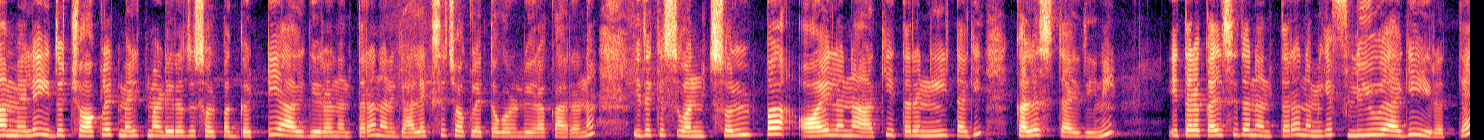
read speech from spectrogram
ಆಮೇಲೆ ಇದು ಚಾಕ್ಲೇಟ್ ಮೆಲ್ಟ್ ಮಾಡಿರೋದು ಸ್ವಲ್ಪ ಗಟ್ಟಿ ಆಗಿರೋ ನಂತರ ನಾನು ಗ್ಯಾಲಕ್ಸಿ ಚಾಕ್ಲೇಟ್ ತೊಗೊಂಡಿರೋ ಕಾರಣ ಇದಕ್ಕೆ ಒಂದು ಸ್ವಲ್ಪ ಆಯಿಲನ್ನು ಹಾಕಿ ಈ ಥರ ನೀಟಾಗಿ ಕಲಿಸ್ತಾ ಇದ್ದೀನಿ. ಈ ಥರ ಕಲಿಸಿದ ನಂತರ ನಮಗೆ ಫ್ಲ್ಯೂ ಆಗಿ ಇರುತ್ತೆ.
